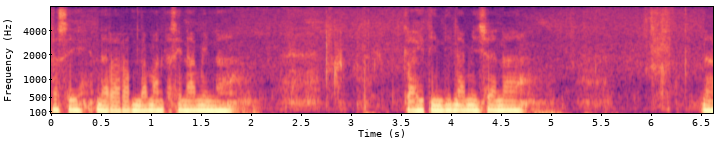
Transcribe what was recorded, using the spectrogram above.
Kasi nararamdaman kasi namin na kahit hindi namin siya na na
